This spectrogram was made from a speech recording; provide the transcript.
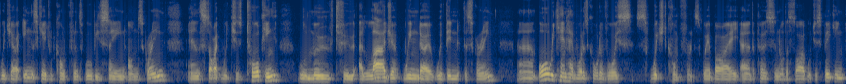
which are in the scheduled conference will be seen on screen, and the site which is talking will move to a larger window within the screen. Um, or we can have what is called a voice switched conference, whereby uh, the person or the site which is speaking,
